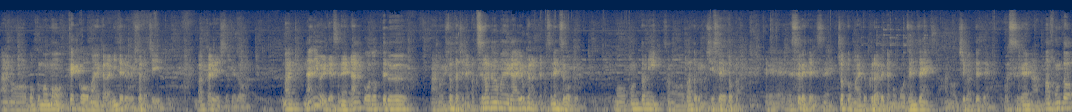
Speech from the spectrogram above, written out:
はい、あの僕ももう結構前から見てる人たちばっかりでしたけどまあ、何よりですね長く踊ってるあの人たちのやっぱ面構えが良くなってますねすごく。もう本当にそのバトルの姿勢とか、えー、全てですねちょっと前と比べてももう全然あの違っててわすげえな。まあ本当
